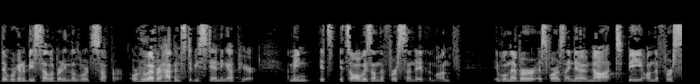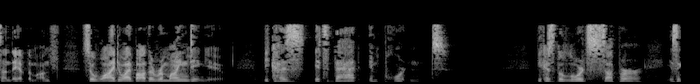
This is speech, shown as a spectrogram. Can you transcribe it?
that we're going to be celebrating the Lord's Supper, or whoever happens to be standing up here. I mean, it's, it's always on the first Sunday of the month. It will never, as far as I know, not be on the first Sunday of the month. So why do I bother reminding you? Because it's that important. Because the Lord's Supper is a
